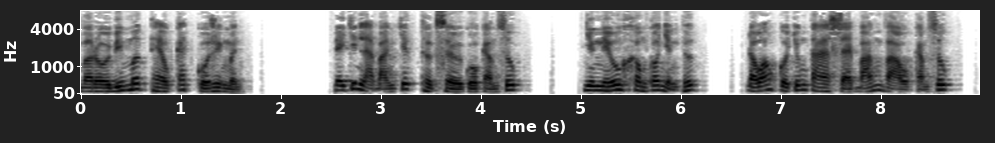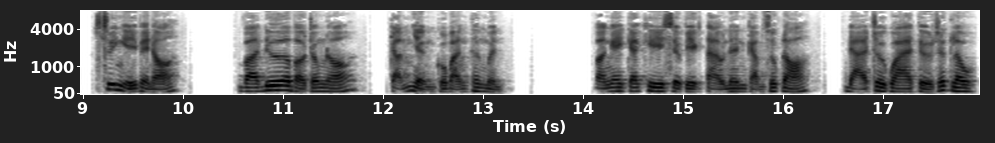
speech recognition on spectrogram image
và rồi biến mất theo cách của riêng mình. Đây chính là bản chất thực sự của cảm xúc. Nhưng nếu không có nhận thức, đầu óc của chúng ta sẽ bám vào cảm xúc, suy nghĩ về nó và đưa vào trong nó cảm nhận của bản thân mình. Và ngay cả khi sự việc tạo nên cảm xúc đó đã trôi qua từ rất lâu,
